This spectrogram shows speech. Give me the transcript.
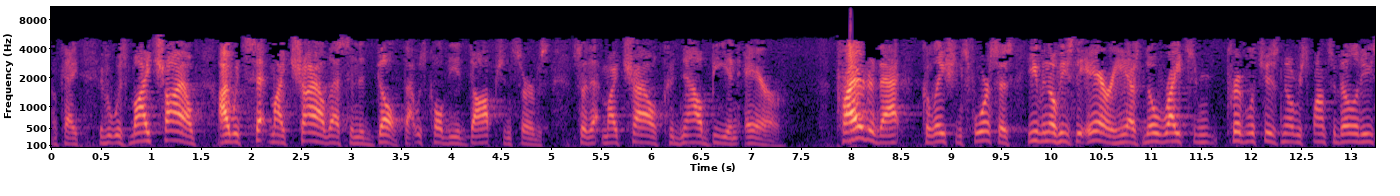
Okay? If it was my child, I would set my child as an adult. That was called the adoption service, so that my child could now be an heir. Prior to that, Galatians 4 says, even though he's the heir, he has no rights and privileges, no responsibilities.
